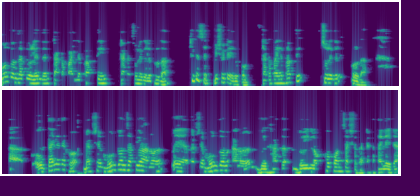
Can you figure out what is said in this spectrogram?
মূলধন জাতীয় লেনদেন, টাকা পাইলে প্রাপ্তি, টাকা চলে গেলে প্রদান। ঠিক আছে? বিষয়টা এরকম। টাকা পাইলে প্রাপ্তি, চলে গেলে প্রদান। তাইলে দেখো, ব্যবসায় মূলধন জাতীয় আনয়ন ব্যবসায় মূলধন আনয়ন দুই হাজার দুই লক্ষ পঞ্চাশ হাজার টাকা। তাইলে এটা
